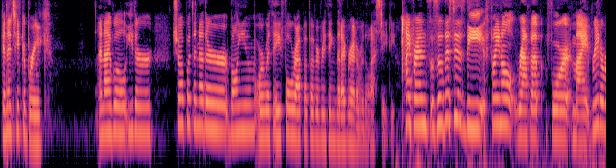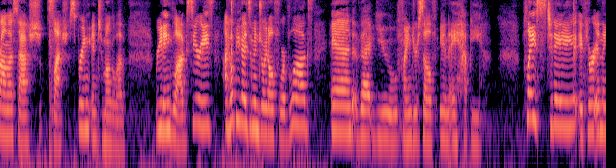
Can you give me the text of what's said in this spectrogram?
Gonna take a break. And I will either show up with another volume or with a full wrap up of everything that I've read over the last days. Hi friends, so this is the final wrap up for my Readorama slash, slash Spring into Manga Love reading vlog series. I hope you guys have enjoyed all four vlogs and that you find yourself in a happy place today. If you're in the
